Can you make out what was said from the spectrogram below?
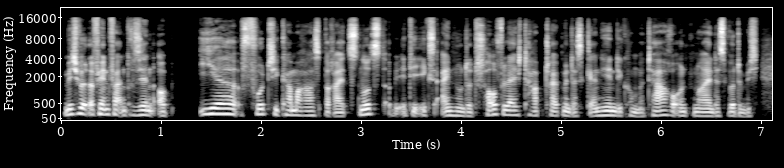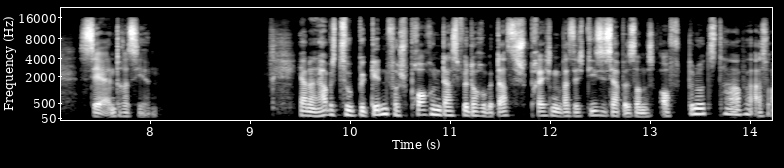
Mich würde auf jeden Fall interessieren, ob ihr Fuji-Kameras bereits nutzt, ob ihr die X100V vielleicht habt. Schreibt mir das gerne hier in die Kommentare unten rein. Das würde mich sehr interessieren. Ja, dann habe ich zu Beginn versprochen, dass wir doch über das sprechen, was ich dieses Jahr besonders oft benutzt habe, also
